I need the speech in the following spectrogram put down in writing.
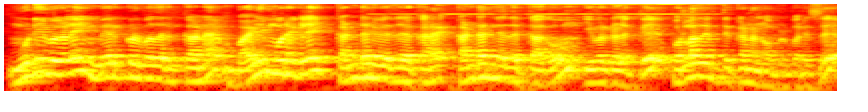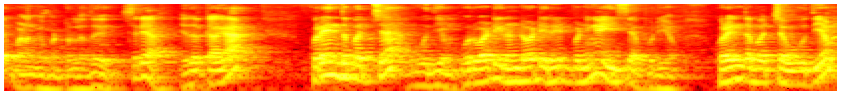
முடிவுகளை மேற்கொள்வதற்கான வழிமுறைகளை கண்டறிவதற்காக கண்டறிந்ததற்காகவும் இவர்களுக்கு பொருளாதாரத்திற்கான நோபல் பரிசு வழங்கப்பட்டுள்ளது. சரியா? இதற்காக குறைந்தபட்ச ஊதியம். ஒரு வாட்டி ரெண்டு வாட்டி ரீட் பண்ணிங்க ஈஸியாக புரியும். குறைந்தபட்ச ஊதியம்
